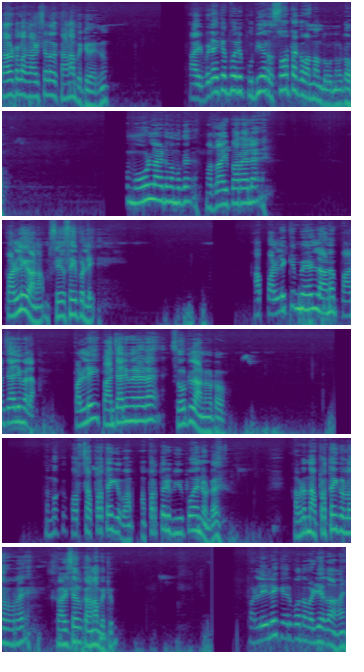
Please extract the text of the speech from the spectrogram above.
താഴോട്ടുള്ള കാഴ്ചകളൊക്കെ കാണാൻ പറ്റുമായിരുന്നു. ആ ഇവിടെയൊക്കെ ഇപ്പോൾ ഒരു പുതിയ റിസോർട്ടൊക്കെ വന്നെന്ന് തോന്നുന്നു കേട്ടോ. മുകളിലായിട്ട് നമുക്ക് മദ്ലായിപ്പാറയിലെ പള്ളി കാണാം. സി എസ് ഐ പള്ളി. ആ പള്ളിക്ക് മേളിലാണ് പാഞ്ചാലിമല. പള്ളി പാഞ്ചാലിമലയുടെ ചുവട്ടിലാണ് കേട്ടോ. നമുക്ക് കുറച്ച് അപ്പുറത്തേക്ക് പോകാം അപ്പുറത്തൊരു വ്യൂ പോയിന്റ് ഉണ്ട്. അവിടെ നിന്ന് അപ്പുറത്തേക്കുള്ള കുറേ കാഴ്ചകൾ കാണാൻ പറ്റും. പള്ളിയിലേക്ക് കയറി പോകുന്ന വഴി അതാണ്.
